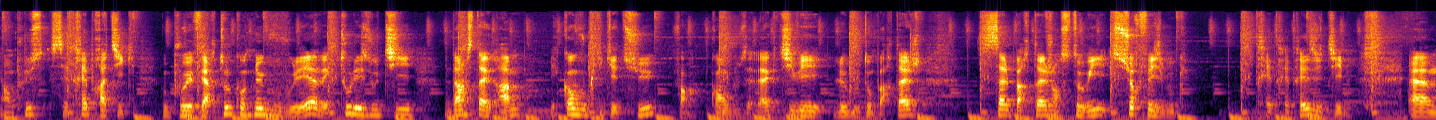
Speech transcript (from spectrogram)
et en plus, c'est très pratique. Vous pouvez faire tout le contenu que vous voulez avec tous les outils d'Instagram. Et quand vous cliquez dessus, enfin, quand vous avez activé le bouton partage, ça le partage en story sur Facebook. Très, très, très utile. Euh,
